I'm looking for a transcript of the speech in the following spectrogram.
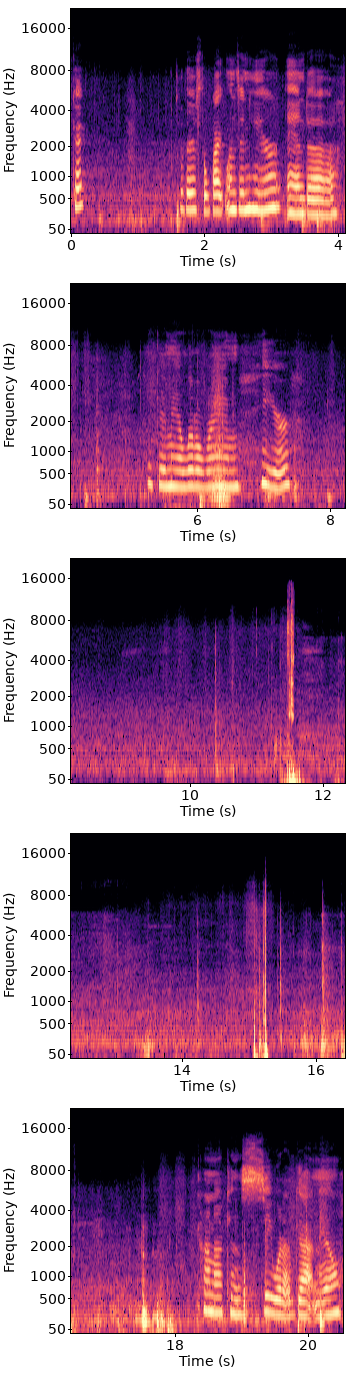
Okay. So there's the white ones in here, and uh, give me a little room here. Kind of can see what I've got now.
